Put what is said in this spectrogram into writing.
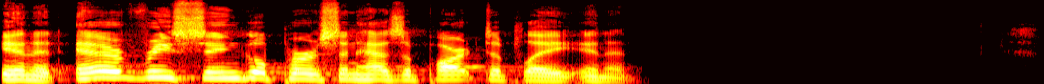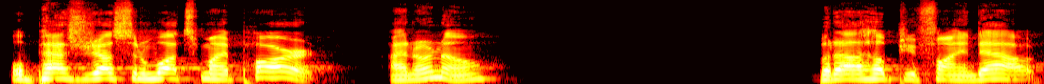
in it. Every single person has a part to play in it. Well, Pastor Justin, what's my part? I don't know, but I'll help you find out.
